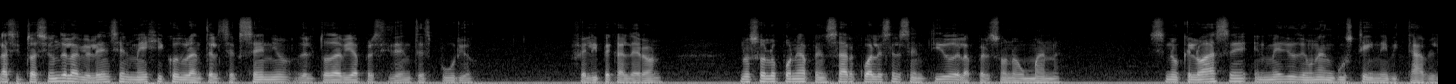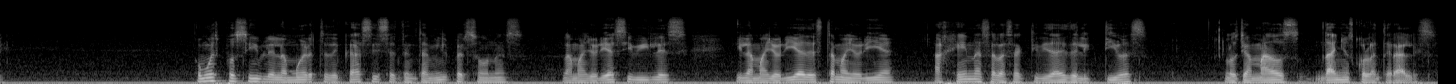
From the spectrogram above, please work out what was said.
La situación de la violencia en México durante el sexenio del todavía presidente espurio, Felipe Calderón, no solo pone a pensar cuál es el sentido de la persona humana, sino que lo hace en medio de una angustia inevitable. ¿Cómo es posible la muerte de casi 70.000 personas, la mayoría civiles y la mayoría de esta mayoría ajenas a las actividades delictivas, los llamados daños colaterales?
